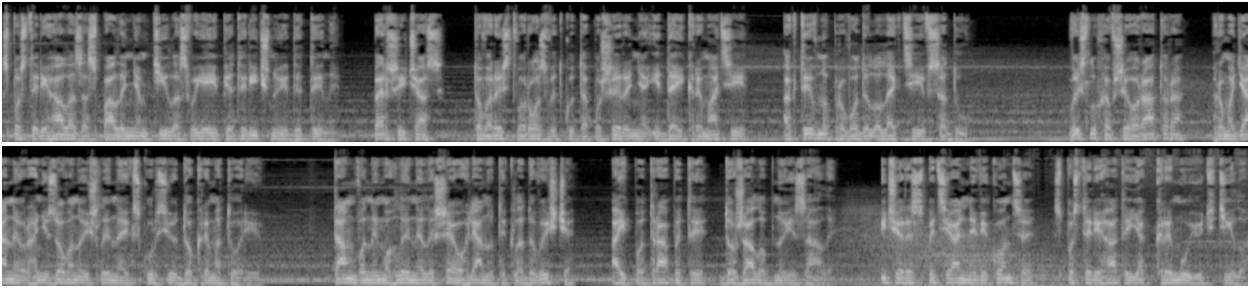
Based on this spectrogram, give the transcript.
спостерігала за спаленням тіла своєї п'ятирічної дитини. Перший час товариство розвитку та поширення ідей кремації активно проводило лекції в саду. Вислухавши оратора, громадяни організовано йшли на екскурсію до крематорію. Там вони могли не лише оглянути кладовище, а й потрапити до жалобної зали. І через спеціальне віконце спостерігати, як кремують тіло.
